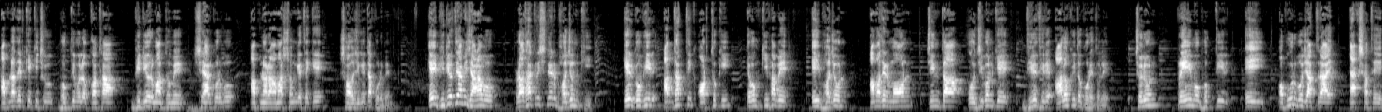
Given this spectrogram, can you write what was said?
আপনাদেরকে কিছু ভক্তিমূলক কথা ভিডিওর মাধ্যমে শেয়ার করব। আপনারা আমার সঙ্গে থেকে সহযোগিতা করবেন। এই ভিডিওতে আমি জানাব, রাধাকৃষ্ণের ভজন কি? এর গভীর আধ্যাত্মিক অর্থ কী? এবং কীভাবে এই ভজন আমাদের মন, চিন্তা ও জীবনকে ধীরে ধীরে আলোকিত করে তোলে? চলুন, প্রেম ও ভক্তির এই অপূর্ব যাত্রায় একসাথে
